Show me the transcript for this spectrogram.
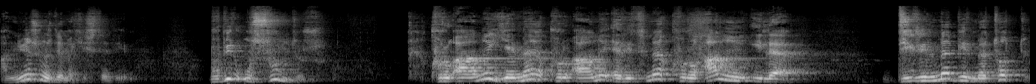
Anlıyorsunuz demek istediğim. Bu bir usuldür. Kur'an'ı yeme, Kur'an'ı eritme, Kur'an ile dirilme bir metottur.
